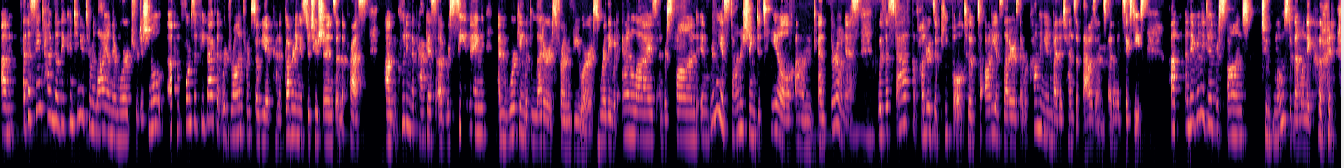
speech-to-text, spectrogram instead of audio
Um, at the same time, though, they continue to rely on their more traditional um, forms of feedback that were drawn from Soviet kind of governing institutions and the press, um, including the practice of receiving and working with letters from viewers, where they would analyze and respond in really astonishing detail um, and thoroughness with a staff of hundreds of people to, to audience letters that were coming in by the tens of thousands by the mid 60s. Um, and they really did respond to most of them when they could.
